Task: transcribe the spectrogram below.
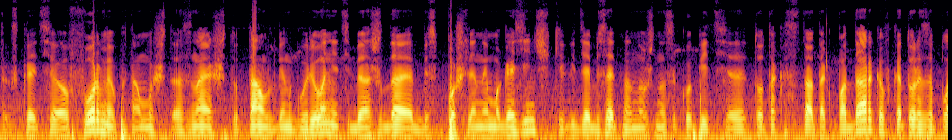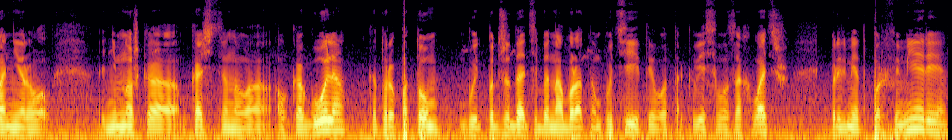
так сказать, в форме, потому что знаешь, что там, в Бенгурионе, тебя ожидают беспошлиные магазинчики, где обязательно нужно закупить э, тот остаток подарков, который запланировал, немножко качественного алкоголя, который потом будет поджидать тебя на обратном пути, и ты вот так весело захватишь предметы парфюмерии,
